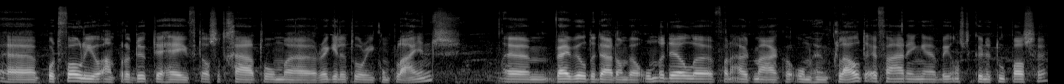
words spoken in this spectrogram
uh, portfolio aan producten heeft als het gaat om regulatory compliance. Um, wij wilden daar dan wel onderdeel uh, van uitmaken om hun cloud-ervaring uh, bij ons te kunnen toepassen.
